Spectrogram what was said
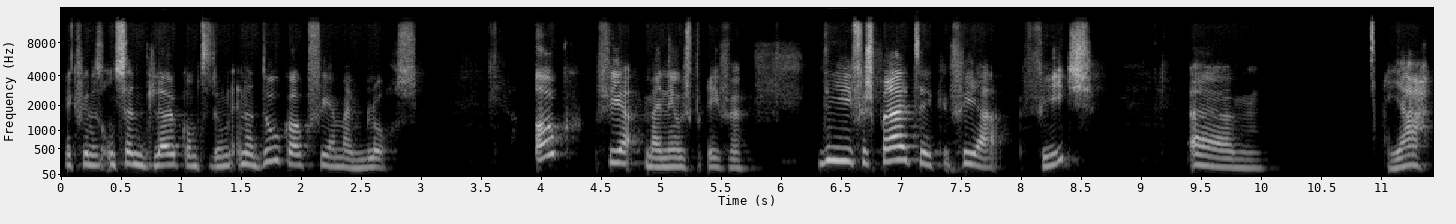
Ik vind het ontzettend leuk om te doen. En dat doe ik ook via mijn blogs. Ook via mijn nieuwsbrieven. Die verspreid ik via Feach. Ehm, ja,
